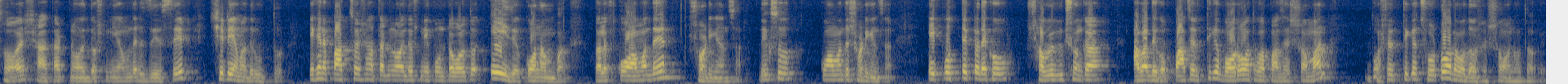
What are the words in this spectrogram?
ছয়, সাত, আট, নয়, দশ নিয়ে আমাদের যে সেট সেটাই আমাদের উত্তর। এখানে পাঁচ, ছয়, সাত, আট, নয়, দশ নিয়ে কোনটা বলতো? এই যে ক নাম্বার। তাহলে ক আমাদের সঠিক অ্যান্সার দেখছ? ক আমাদের সঠিক অ্যান্সার এই প্রত্যেকটা দেখো, স্বাভাবিক সংখ্যা। আবার দেখো, পাঁচের থেকে বড় অথবা পাঁচের সমান, দশের থেকে ছোট অথবা দশের সমান হতে হবে।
